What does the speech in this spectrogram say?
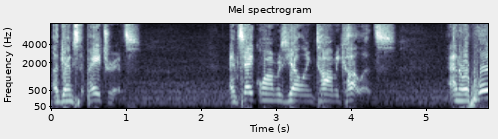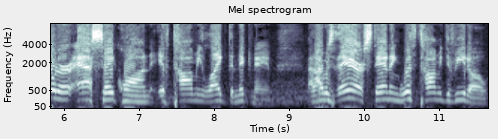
against the Patriots. And Saquon was yelling Tommy Cutlets. And a reporter asked Saquon if Tommy liked the nickname. And I was there standing with Tommy DeVito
